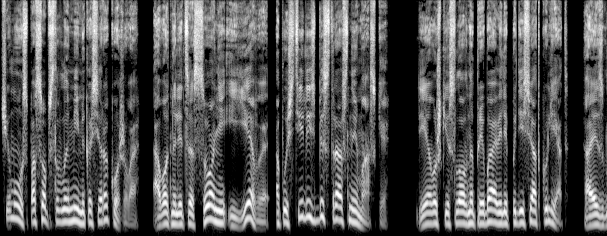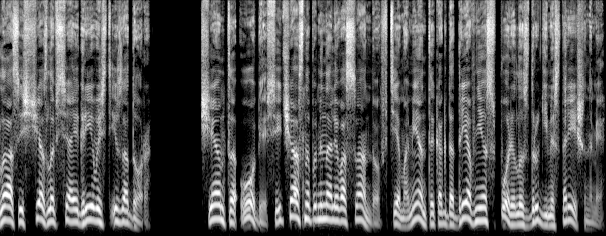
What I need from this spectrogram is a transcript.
чему способствовала мимика Серокожего. А вот на лице Сони и Евы опустились бесстрастные маски. Девушки словно прибавили по десятку лет, а из глаз исчезла вся игривость и задор. Чем-то обе сейчас напоминали Вассанду в те моменты, когда древняя спорила с другими старейшинами.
